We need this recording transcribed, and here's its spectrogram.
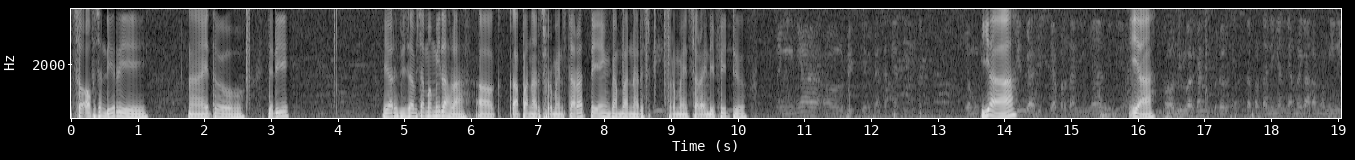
show off sendiri. Nah itu. Jadi ya harus bisa bisa memilah lah. uh, kapan harus bermain secara tim, kapan harus bermain secara individu. Eh, lebih dari PSS-nya sih. Ya Iya, gitu ya iya. kalau di luar kan benar setiap pertandingan kan mereka akan memilih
